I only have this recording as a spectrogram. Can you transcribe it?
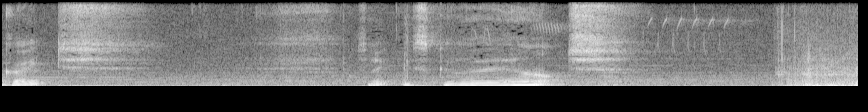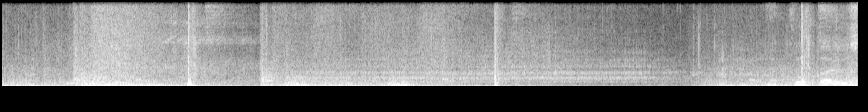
crate. Take this guy out. I put those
